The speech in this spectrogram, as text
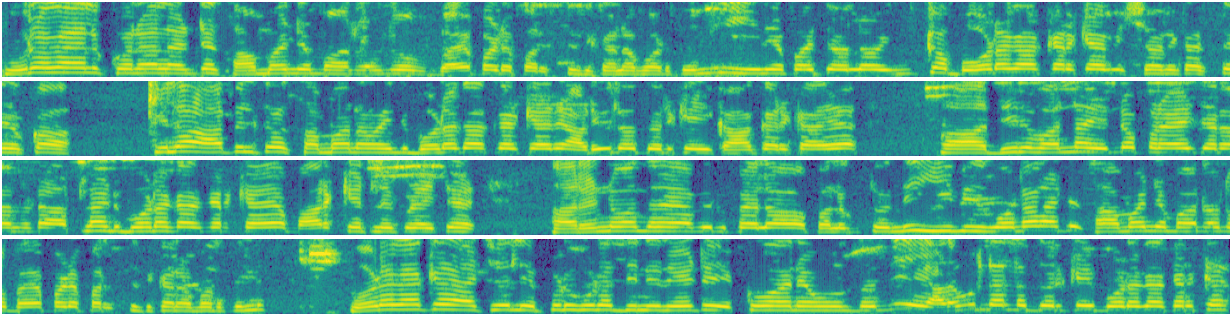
కూరగాయలు కొనాలంటే సామాన్య మానవులు భయపడే పరిస్థితి కనబడుతుంది. ఈ నేపథ్యంలో ఇంకా బోడగాకరకాయ విషయానికి వస్తే ఒక కిలో ఆపిల్తో సమానమైంది. బోడగాకరకాయ అడవిలో దొరికే ఈ కాకరకాయ దీనివల్ల ఎన్నో ప్రయోజనాలు ఉంటాయి. అట్లాంటి బోడగాకరకాయ మార్కెట్లో ఇప్పుడైతే రెండు వందల యాభై రూపాయల పలుకుతుంది. ఇవి కొనాలంటే సామాన్య మానవులు భయపడే పరిస్థితి కనబడుతుంది. బోడగాకర యాక్చువల్లీ ఎప్పుడు కూడా దీని రేటు ఎక్కువనే ఉంటుంది. అడవులలో దొరికే బోడగాకరకాయ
